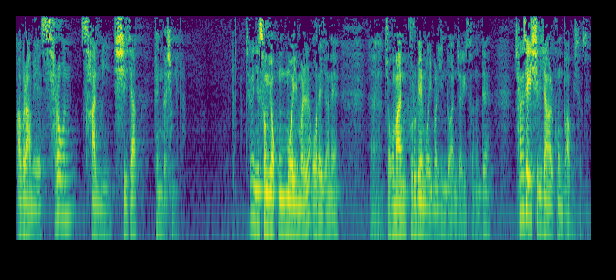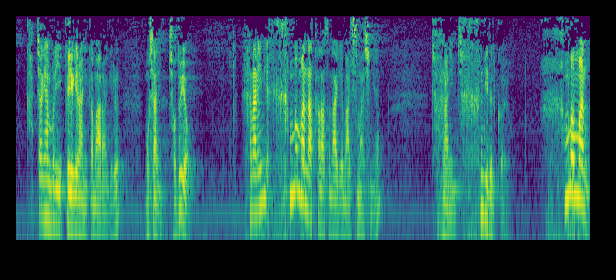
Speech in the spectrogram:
아브라함의 새로운 삶이 시작된 것입니다. 제가 이 성경 모임을 오래전에 조그만 그룹의 모임을 인도한 적이 있었는데 창세기 12장을 공부하고 있었어요. 갑자기 한 분이 그 얘기를 하니까 말하기를 목사님 저도요 하나님이 한 번만 나타나서 나에게 말씀하시면 저 하나님 잘 믿을 거예요. 한 번만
